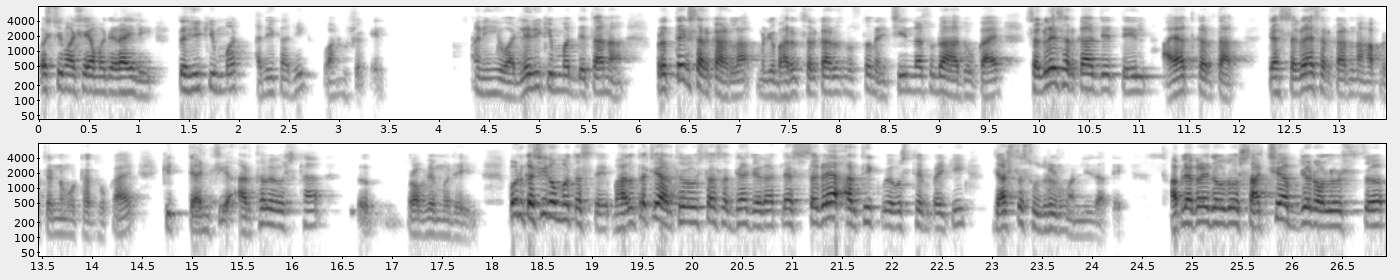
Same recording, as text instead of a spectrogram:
पश्चिम आशियामध्ये राहिली तर ही किंमत अधिकाधिक वाढू शकेल. आणि ही वाढलेली किंमत देताना प्रत्येक सरकारला म्हणजे भारत सरकारच नुसतं नाही चीनला सुद्धा हा धोका आहे. सगळे सरकार जे तेल आयात करतात त्या सगळ्या सरकारना हा प्रचंड मोठा धोका आहे की त्यांची अर्थव्यवस्था प्रॉब्लेममध्ये येईल. पण कशी गंमत असते? भारताची अर्थव्यवस्था सध्या जगातल्या सगळ्या आर्थिक व्यवस्थेपैकी जास्त सुदृढ मानली जाते. आपल्याकडे जवळजवळ सातशे अब्ज डॉलर्सचं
